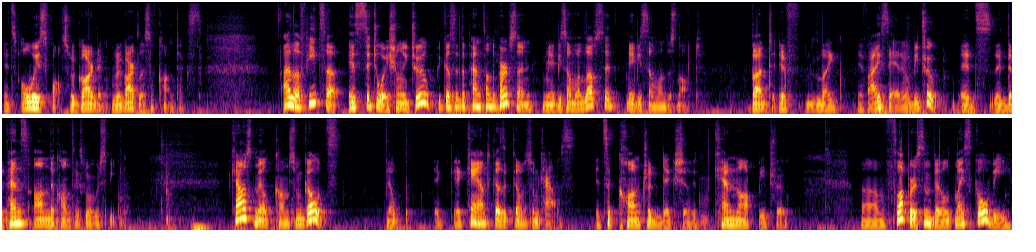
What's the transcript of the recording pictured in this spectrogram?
It's always false, regarding, regardless of context. I love pizza is situationally true because it depends on the person. Maybe someone loves it, maybe someone does not. But if like if I say it, it will be true. It's it depends on the context where we're speaking. Cow's milk comes from goats. Nope, it, it can't because it comes from cows. It's a contradiction. It cannot be true. Um, Fluppers my scovy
